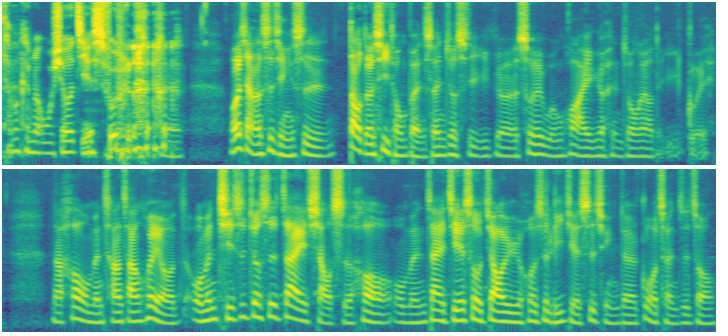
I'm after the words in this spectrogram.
他们可能午休结束了。对，我要讲的事情是，道德系统本身就是一个社会文化一个很重要的依归。然后我们常常会有，我们其实就是在小时候，我们在接受教育或是理解事情的过程之中，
